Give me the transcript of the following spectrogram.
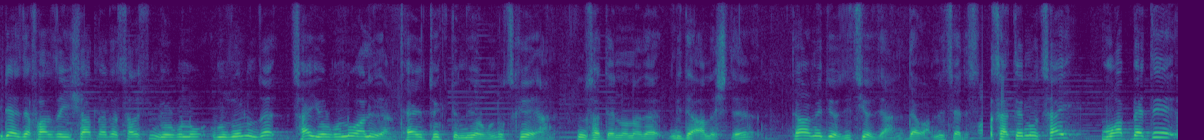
Biraz da fazla inşaatlarda çalıştım. Yorgunluğumuz olunca çay yorgunluğu alıyor yani. Ter töktüm yorgunluk çıkıyor yani. Zaten ona da bir de alıştı. Devam ediyoruz, içiyoruz yani. Devamlı içeriz. Zaten o çay muhabbeti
